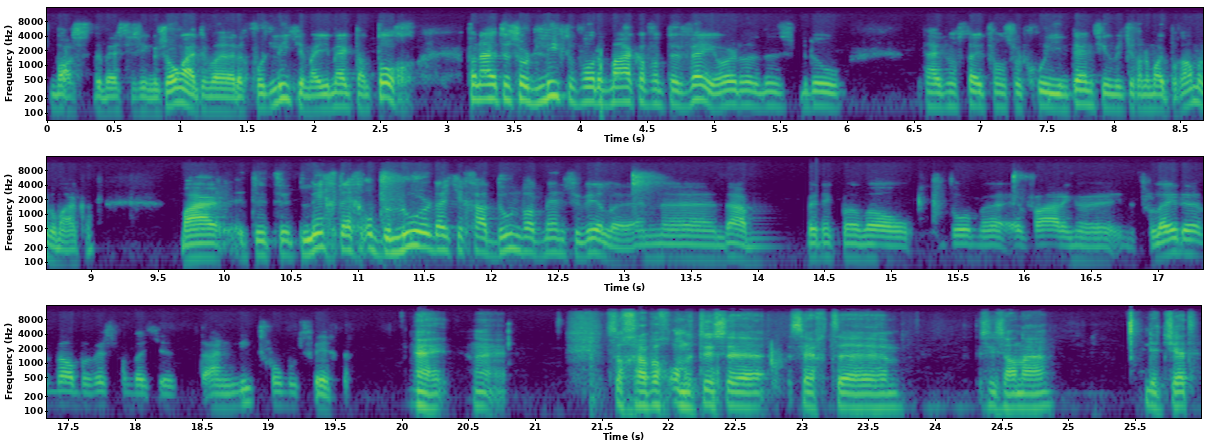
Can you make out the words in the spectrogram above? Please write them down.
Was de beste singer-songwriter wel erg voor het liedje. Maar je merkt dan toch vanuit een soort liefde voor het maken van tv hoor. Dus ik bedoel, het heeft nog steeds van een soort goede intentie omdat je gewoon een mooi programma wil maken. Maar het, het, het, ligt echt op de loer dat je gaat doen wat mensen willen. En uh, daar ben ik me wel door mijn ervaringen in het verleden wel bewust van dat je daar niet voor moet zwichten. Nee, nee. Het is wel grappig. Ondertussen zegt uh, Susanna, de chat.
